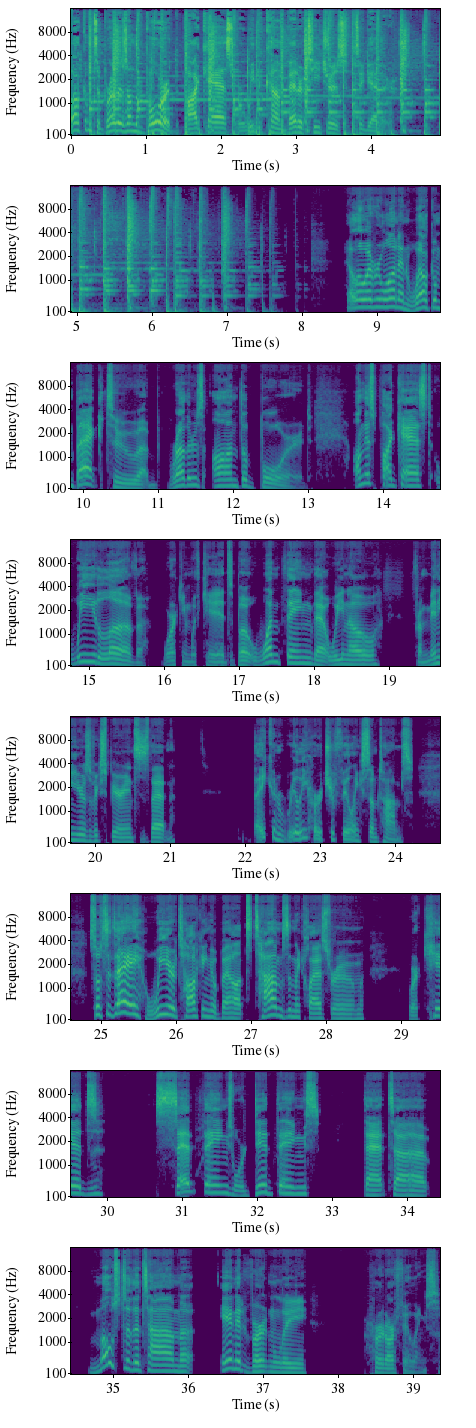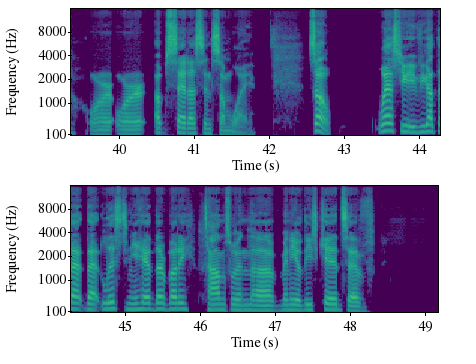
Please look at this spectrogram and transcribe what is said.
welcome to Brothers on the Board, the podcast where we become better teachers together. Hello, everyone, and welcome back to uh, Brothers on the Board. On this podcast, we love working with kids, but one thing that we know from many years of experience is that they can really hurt your feelings sometimes. So, today we are talking about times in the classroom where kids said things or did things that uh, most of the time inadvertently hurt our feelings or or upset us in some way. So, Wes, you have you got that that list in your head there, buddy? Times when uh, many of these kids have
